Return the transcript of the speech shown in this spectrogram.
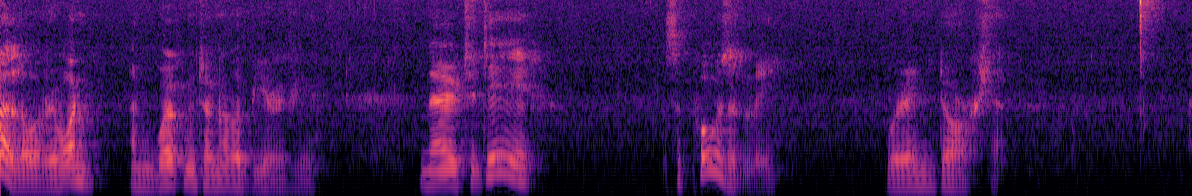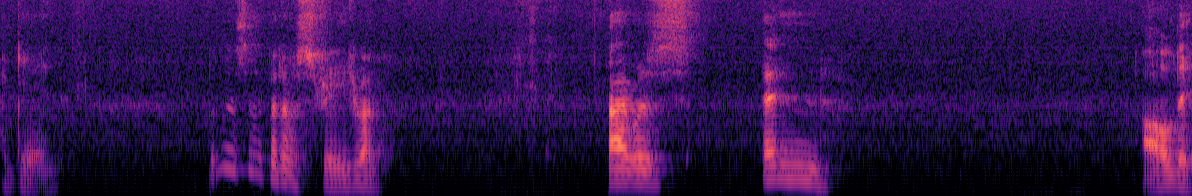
Hello, everyone, and welcome to another beer review. Now, today, supposedly, we're in Dorset again, but this is a bit of a strange one. I was in Aldi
